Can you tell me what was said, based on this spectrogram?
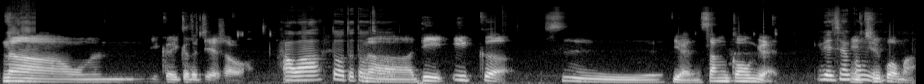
那我们一个一个的介绍。好啊，豆豆豆豆，那第一个是远山公园，远山公园，去过吗？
